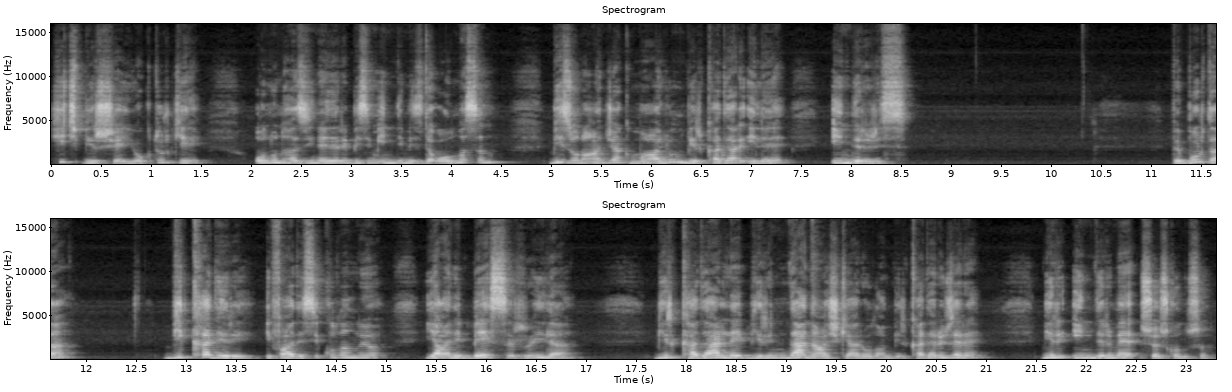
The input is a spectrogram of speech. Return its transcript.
hiçbir şey yoktur ki onun hazineleri bizim indimizde olmasın. Biz onu ancak malum bir kader ile indiririz. Ve burada bir kaderi ifadesi kullanılıyor. Yani B sırrıyla bir kaderle birimden aşikar olan bir kader üzere bir indirme söz konusu.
